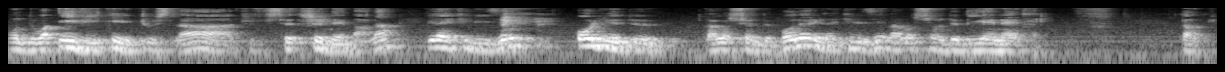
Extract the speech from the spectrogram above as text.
on doit éviter tout cela, ce, ce débat-là. Il a utilisé, au lieu de la notion de bonheur, il a utilisé la notion de bien-être. Donc,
